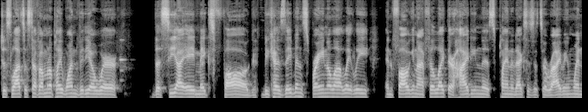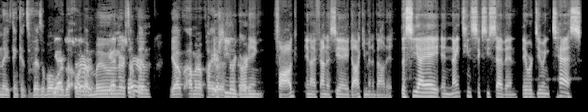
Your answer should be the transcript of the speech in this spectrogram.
just lots of stuff. I'm going to play one video where the CIA makes fog because they've been spraying a lot lately and fog, and I feel like they're hiding this planet X as it's arriving when they think it's visible or Yes, the or the moon Yes, or sir. something. Yep, I'm gonna play this. actually regarding fog, and I found a CIA document about it. The CIA in 1967, they were doing tests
